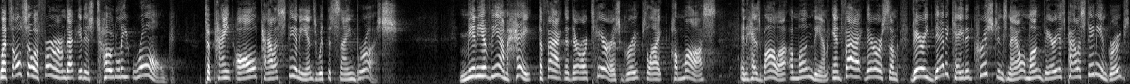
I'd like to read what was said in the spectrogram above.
Let's also affirm that it is totally wrong to paint all Palestinians with the same brush. Many of them hate the fact that there are terrorist groups like Hamas and Hezbollah among them. In fact, there are some very dedicated Christians now among various Palestinian groups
